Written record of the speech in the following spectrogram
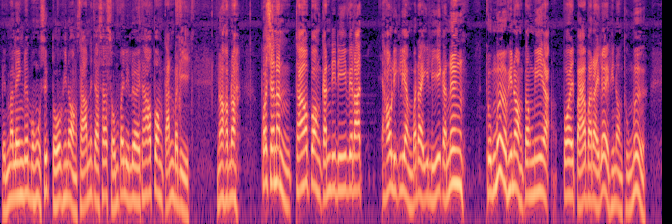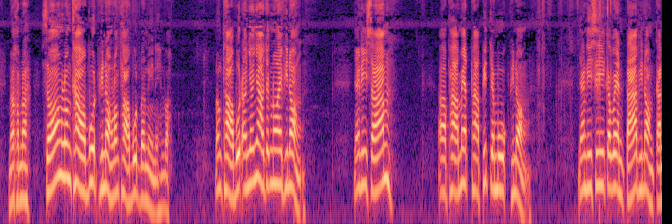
เป็นมะเร็งด้วยบ่ฮู้ซึกโตพี่น้องสามนี่จะสะสมไปเรื่อยๆถ้าเฮาป้องกันบดีเนาะครับเนาะเพราะฉะนั้นถ้าเราป้องกันดีๆ เวลาเฮาหลีกเลี่ยงบ่ได้อีหลีกันหนึ่งถุงมือพี่น้องต้องมีอะปล่อยปลาบ่ได้เลยพี่น้องถุงมือเนาะครับเนาะสองรองเท้าบูทพี่น้องรองเท้าบูทแบบนี้นี่เห็นบ่รองเท้าบูทเอาเงาวๆจักหน่อยพี่น้อง อย่างที่สาม ผ้าแมทผ้าปิดจมูกพี่น้อง อย่างที่สี่กระแว่นตาพี่น้องกัน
